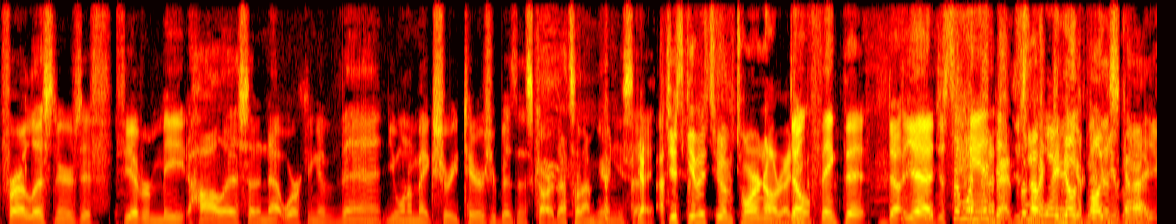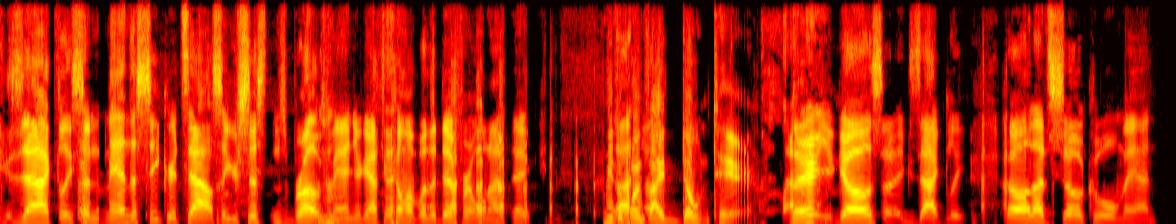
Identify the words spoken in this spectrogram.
for our listeners, if if you ever meet Hollis at a networking event, you want to make sure he tears your business card. That's what I'm hearing you say. Yeah, just give it to him torn already. Don't think that. Don't, yeah, just someone hand that. Just Someone hand your business card. Exactly. So, man, the secret's out. So your system's broke, man. You're gonna have to come up with a different one. I think. Be the ones I don't tear. There you go. So exactly. Oh, that's so cool, man.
